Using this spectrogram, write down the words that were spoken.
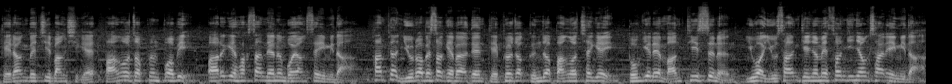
대량 배치 방식의 방어 접근법이 빠르게 확산되는 모양새입니다. 한편 유럽에서 개발된 대표적 근접 방어 체계인 독일의 만티스는 이와 유사한 개념의 선진형 사례입니다.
